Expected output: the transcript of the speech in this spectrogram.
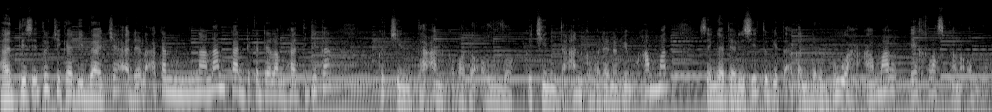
Hadis itu jika dibaca adalah akan menanamkan di dalam hati kita kecintaan kepada Allah, kecintaan kepada Nabi Muhammad sehingga dari situ kita akan berbuah amal ikhlas karena Allah.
